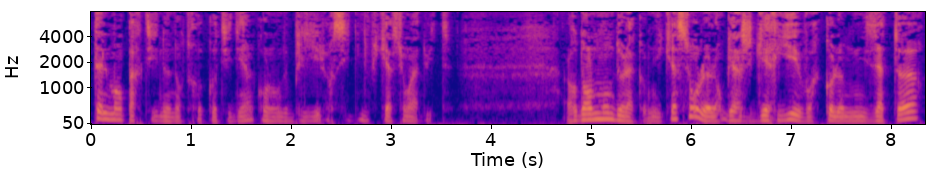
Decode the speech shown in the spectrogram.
tellement partie de notre quotidien qu'on oublie leur signification induite. Alors dans le monde de la communication, le langage guerrier, voire colonisateur,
